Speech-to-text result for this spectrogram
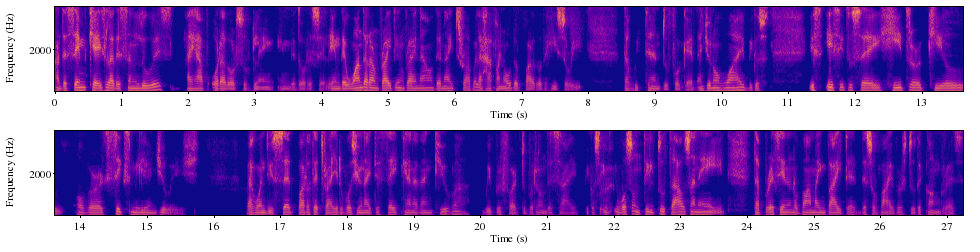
at the same case, like the St. Louis, I have Oradour-sur-Glane in the cell. In the one that I'm writing right now, The Night Travel, I have another part of the history that we tend to forget. And you know why? Because it's easy to say Hitler killed over 6 million Jewish. But when you said part of the tragedy was United States, Canada, and Cuba, we prefer to put it on the side because it, it, was until 2008 that President Obama invited the survivors to the Congress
